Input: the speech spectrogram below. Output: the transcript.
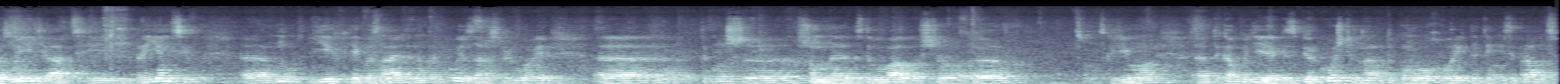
розмаїті акції підприємців. Е, Ну, їх, як ви знаєте, не бракує зараз у Львові. Е, Також, е, що мене здивувало, що, скажімо, така подія, як збір коштів на допомогу хворій дитині зібралася,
